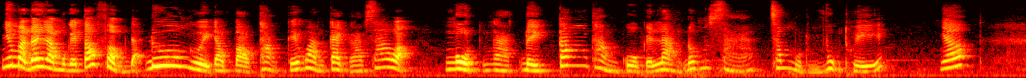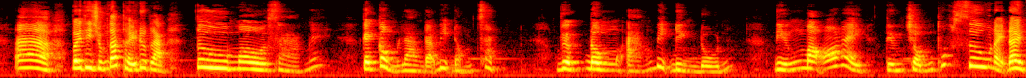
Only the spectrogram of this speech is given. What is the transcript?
Nhưng mà đây là một cái tác phẩm đã đưa người đọc vào thẳng cái hoàn cảnh làm sao ạ? Ngột ngạt đầy căng thẳng của cái làng Đông Xá trong một vụ thuế Nhá. À, vậy thì chúng ta thấy được là từ mờ sáng ấy, cái cổng làng đã bị đóng chặt. Việc đồng áng bị đình đốn, tiếng mõ này, tiếng trống thúc sư này. Đây,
